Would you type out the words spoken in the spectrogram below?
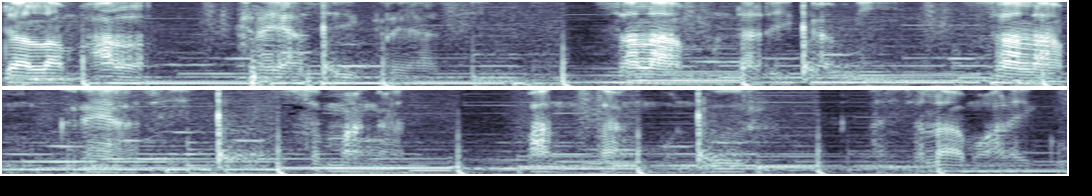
Dalam hal kreasi-kreasi. Salam dari kami Salam kreasi. Semangat pantang mundur. Assalamualaikum.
